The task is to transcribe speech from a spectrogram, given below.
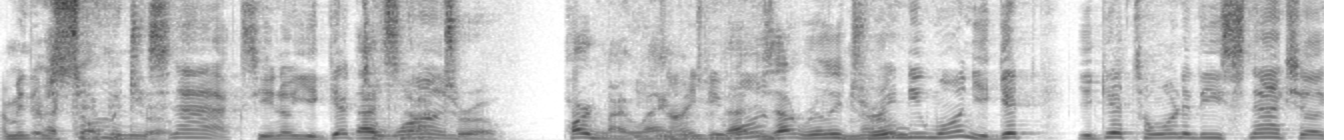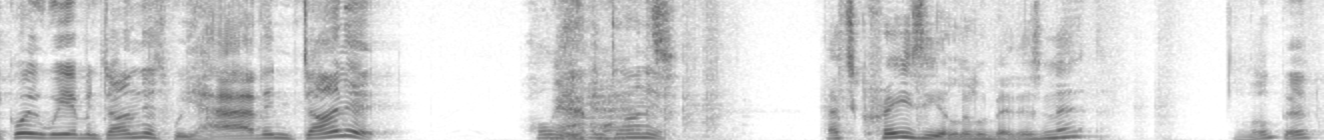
I mean, there's so many true. snacks. You know, you get that's to one. That's not true pardon my language but 91. that, is that really true 91. You get you get to one of these snacks. You're like, wait, we haven't done this. We haven't done it. Holy we haven't done it. That's crazy a little bit, isn't it? A little bit.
